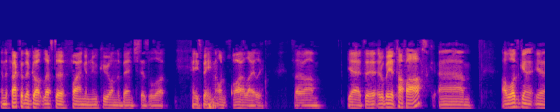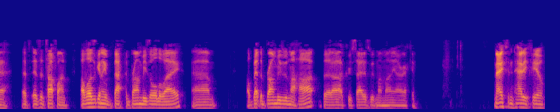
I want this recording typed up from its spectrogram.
And the fact that they've got Leicester Fainga'anuku on the bench says a lot. He's been on fire lately. So, um, yeah, it's a, it'll be a tough ask. Um, I was gonna, yeah, it's, it's a tough one. I was gonna back the Brumbies all the way. Um, I'll bet the Brumbies with my heart, but, uh, Crusaders with my money, I reckon. Nathan, how do you feel?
